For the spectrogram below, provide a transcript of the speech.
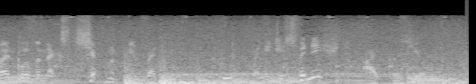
When will the next shipment be ready? Hmm? When it is finished, I presume.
